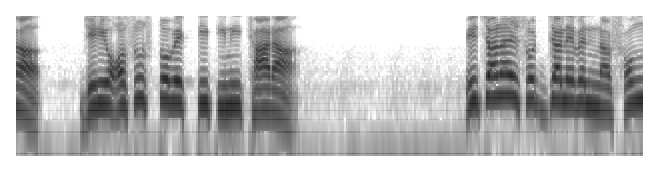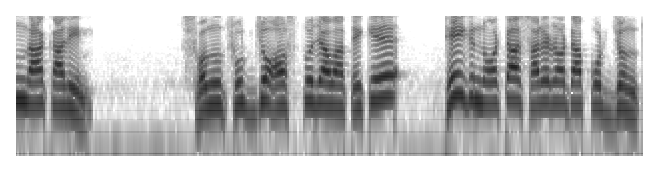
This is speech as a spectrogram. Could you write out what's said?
না, যিনি অসুস্থ ব্যক্তি, তিনি ছাড়া। বিছানায় শয্যা নেবেন না সন্ধ্যাকালীন। সূর্য অস্ত যাওয়া থেকে ঠিক নটা সাড়ে নটা পর্যন্ত।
